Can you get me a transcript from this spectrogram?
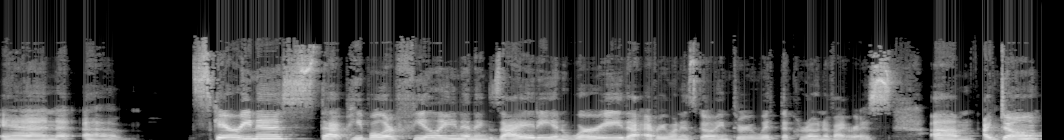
and um, scariness that people are feeling and anxiety and worry that everyone is going through with the coronavirus. Um, I don't,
